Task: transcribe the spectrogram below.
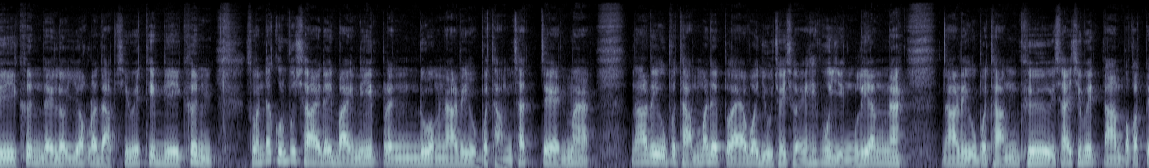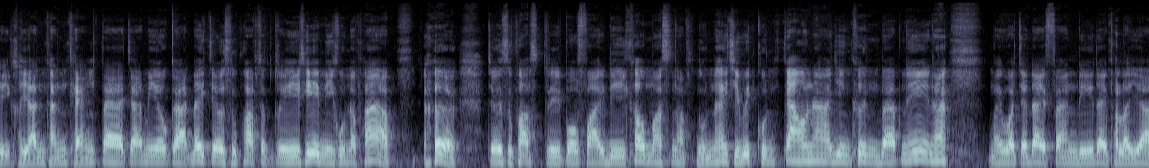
ดีขึ้นได้ยกระดับชีวิตที่ดีขึ้น ส่วนถ้าคุณผู้ชายได้ใบนี้เป็นดวงนารีอุปถัมภ์ชัดเจนมาก นารีอุปถัมภ์ไม่ได้แปลว่าอยู่เฉยๆให้ผู้หญิงเลี้ยงนะนารีอุปถัมภ์คือใช้ชีวิตตามปกติขยันขันแข็ง แต่จะมีโอกาสได้เจอสุภาพสตรีที่มีคุณภาพเออเจอสุภาพสตรีโปรไฟล์ดีเข้ามาสนับสนุนให้ชีวิตคุณก้าวหน้ายิ่งขึ้นแบบนี้นะ ไม่ว่าจะได้แฟนดีได้ภรรยา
